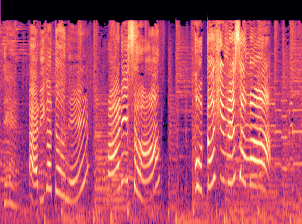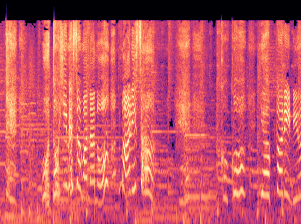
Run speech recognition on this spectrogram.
てくれてありがとうね。マリさん？乙姫様。って乙姫様なの？マリさん。えここやっぱり竜宮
